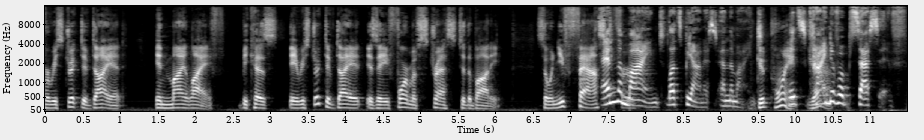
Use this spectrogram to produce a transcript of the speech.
a restrictive diet in my life because a restrictive diet is a form of stress to the body. So when you fast and the for, mind, let's be honest, and the mind. Good point. It's kind yeah. of obsessive.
